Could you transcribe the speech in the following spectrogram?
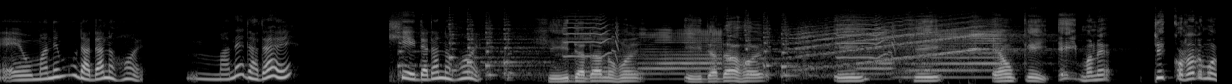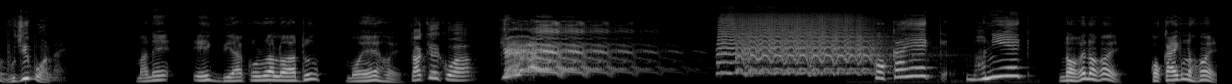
এওঁ মানে মোৰ দাদা নহয়। মানে দাদাই সেই দাদা নহয়। সেই দাদা নহয় এই দাদা হয় এই সেই এওঁকেই এই মানে ঠিক কথাটো মই বুজি পোৱা নাই। মানে এইক বিয়া কৰোৱা ল'ৰাটো ময়ে হয়। তাকে কোৱা। ককায়েক ভনীয়েক? নহয় নহয় ককায়েক নহয়।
